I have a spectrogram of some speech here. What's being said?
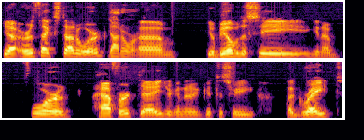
Yeah, earthx.org. Dot .org. Um, you'll be able to see, you know, for half Earth Day, you're going to get to see a great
